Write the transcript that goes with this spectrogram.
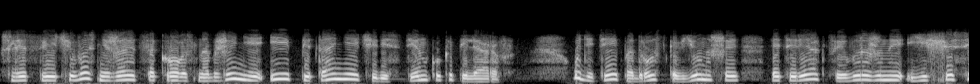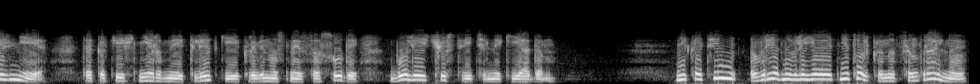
вследствие чего снижается кровоснабжение и питание через стенку капилляров. У детей, подростков, юношей эти реакции выражены еще сильнее, так как их нервные клетки и кровеносные сосуды более чувствительны к ядам. Никотин вредно влияет не только на центральную,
